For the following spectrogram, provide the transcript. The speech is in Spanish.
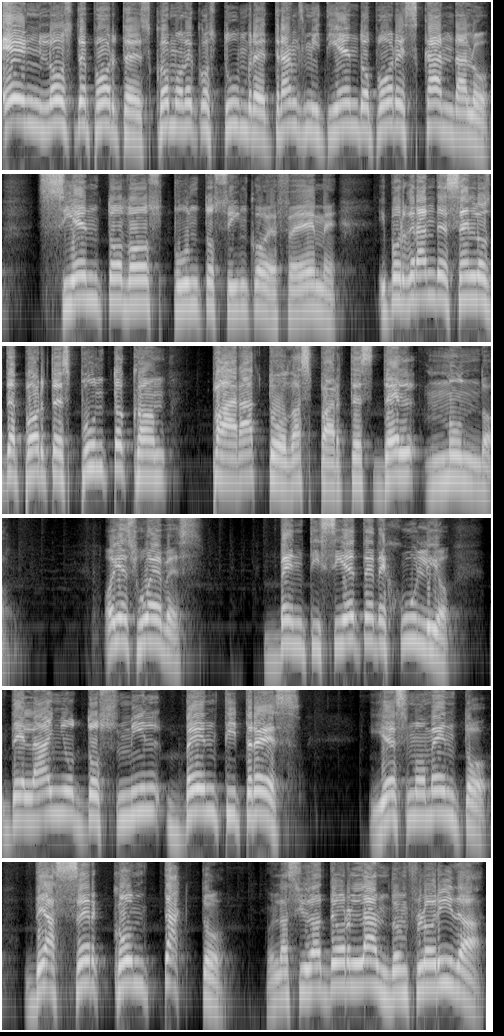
en los Deportes, como de costumbre, transmitiendo por escándalo 102.5 FM y por Grandes en los Deportes.com para todas partes del mundo. Hoy es jueves 27 de julio del año 2023 y es momento de hacer contacto con la ciudad de Orlando, en Florida,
